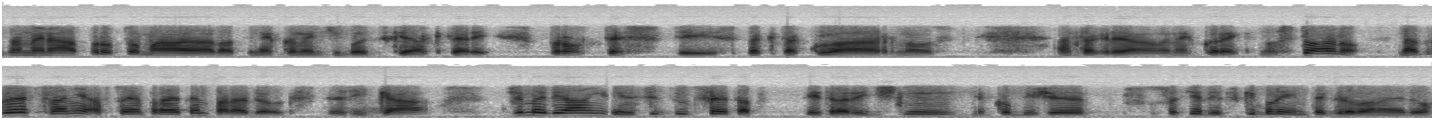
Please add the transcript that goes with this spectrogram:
Znamená, proto má ráda ty nekonvenční politické aktéry. Protesty, spektakulárnost a tak dále, nekorektnost. To ano. Na druhé straně, a to je právě ten paradox, říká, že mediální instituce, ta, ty tradiční, jakoby, že v podstatě vždycky byly integrované do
